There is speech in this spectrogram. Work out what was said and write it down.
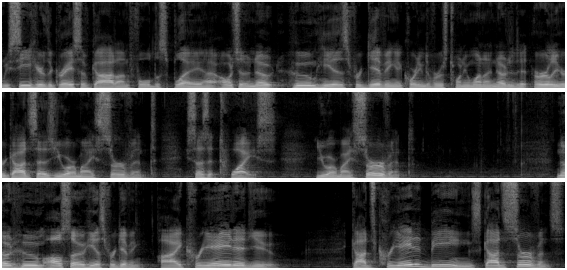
We see here the grace of God on full display. I want you to note whom he is forgiving according to verse 21. I noted it earlier. God says, You are my servant. He says it twice. You are my servant. Note whom also he is forgiving. I created you. God's created beings, God's servants.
